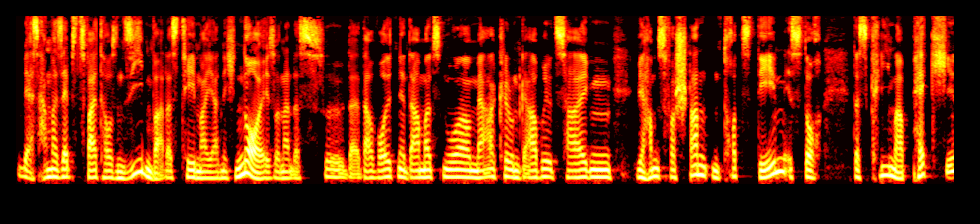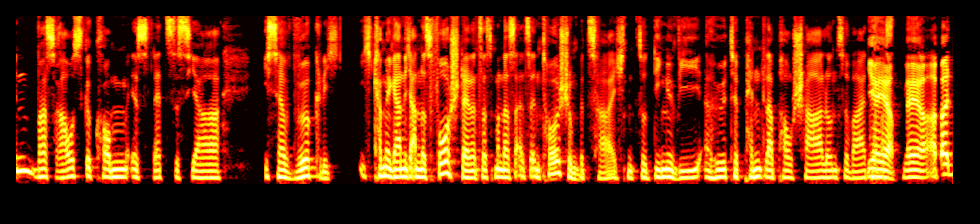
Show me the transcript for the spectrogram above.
das haben wir selbst 2007 war das Thema ja nicht neu, sondern das, äh, da, da wollten ja damals nur Merkel und Gabriel zeigen, wir haben es verstanden. Trotzdem ist doch das Klimapäckchen, was rausgekommen ist letztes Jahr, ist ja wirklich ich kann mir gar nicht anders vorstellen, als dass man das als Enttäuschung bezeichnet. So Dinge wie erhöhte Pendlerpauschale und so weiter. Ja, ja, ja, ja. Aber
